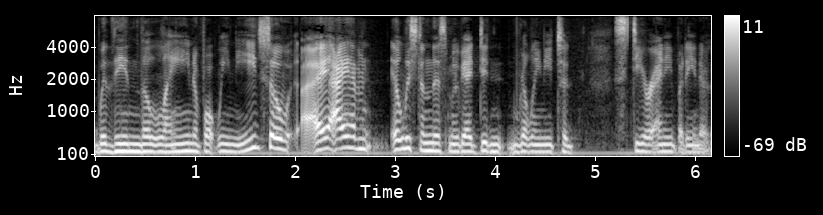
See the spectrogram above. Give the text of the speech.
within the lane of what we need. So I, I haven't, at least in this movie, I didn't really need to steer anybody in a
